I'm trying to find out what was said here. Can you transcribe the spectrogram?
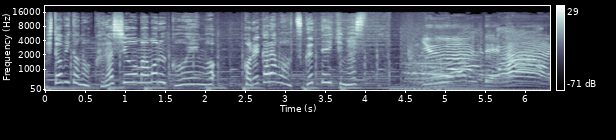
人々の暮らしを守る公園をこれからも作っていきます。UR であ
